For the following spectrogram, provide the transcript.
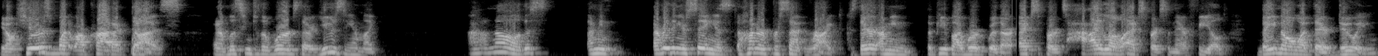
you know, here's what our product does and I'm listening to the words they're using, I'm like, I don't know. This, I mean, everything you're saying is 100% right because they're, I mean, the people I work with are experts, high level experts in their field. They know what they're doing.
